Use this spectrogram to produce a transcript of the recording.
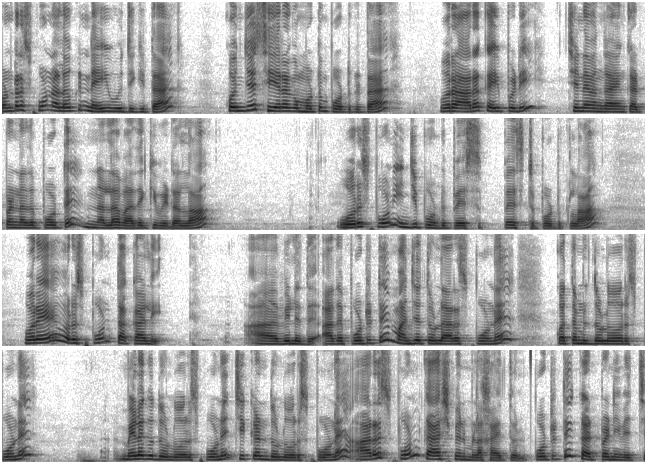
ஒன்றரை ஸ்பூன் அளவுக்கு நெய் ஊற்றிக்கிட்டேன் கொஞ்சம் சீரகம் மட்டும் போட்டுக்கிட்டேன். ஒரு அரை கைப்பிடி சின்ன வெங்காயம் கட் பண்ணதை போட்டு நல்லா வதக்கி விடலாம். ஒரு ஸ்பூன் இஞ்சி பூண்டு பேஸ்ட் பேஸ்ட்டு போட்டுக்கலாம். ஒரே ஒரு ஸ்பூன் தக்காளி விழுது. அதை போட்டுட்டு மஞ்சத்தூள் அரை ஸ்பூனு கொத்தமல்லி தூள் ஒரு ஸ்பூனு மிளகு தூள் ஒரு ஸ்பூனு சிக்கன் தூள் ஒரு ஸ்பூனு அரை ஸ்பூன் காஷ்மீர் மிளகாய் தூள் போட்டுட்டு கட் பண்ணி வச்ச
